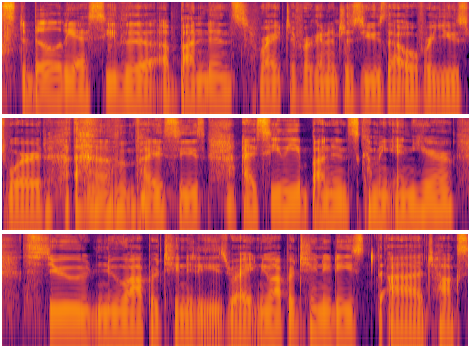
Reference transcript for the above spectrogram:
stability i see the abundance right? If we're going to just use that overused word pisces i see the abundance coming in here through new opportunities right? New opportunities uh talks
